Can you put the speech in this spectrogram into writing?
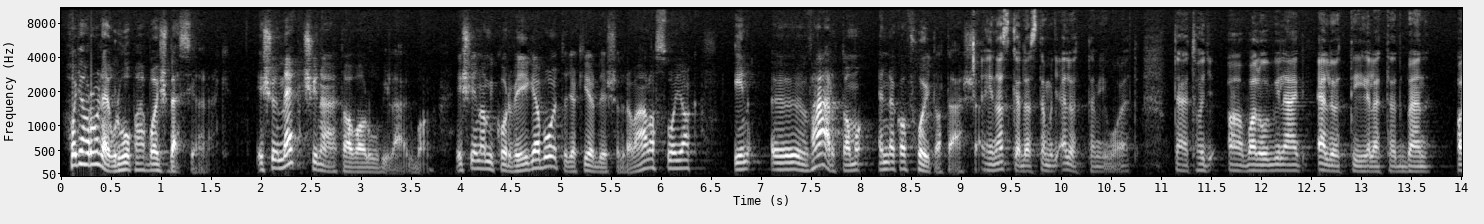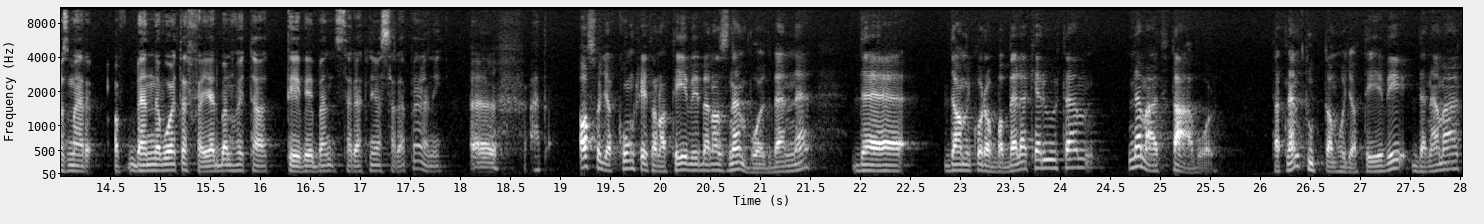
hogy arról Európában is beszélnek. És ő megcsinálta a való világban. És én, amikor vége volt, hogy a kérdésedre válaszoljak, én ö, vártam ennek a folytatását. Én azt kérdeztem, hogy előtte mi volt. Tehát, hogy a való világ előtti életedben az már benne volt a fejedben, hogy te a tévében szeretnél szerepelni? Ö, hát az, hogy a konkrétan a tévében az nem volt benne, de, de amikor abba belekerültem, nem állt távol. Tehát nem tudtam, hogy a tévé, de nem állt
